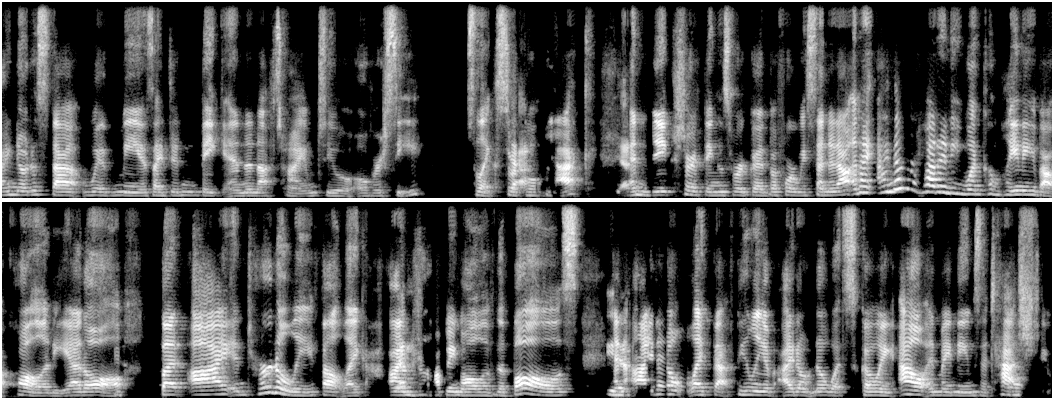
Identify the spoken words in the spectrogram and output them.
I noticed that with me is I didn't bake in enough time to oversee to like circle yeah. back and make sure things were good before we send it out. And I, I never had anyone complaining about quality at all. Yeah. But I internally felt like I'm dropping all of the balls. And I don't like that feeling of I don't know what's going out and my name's attached to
